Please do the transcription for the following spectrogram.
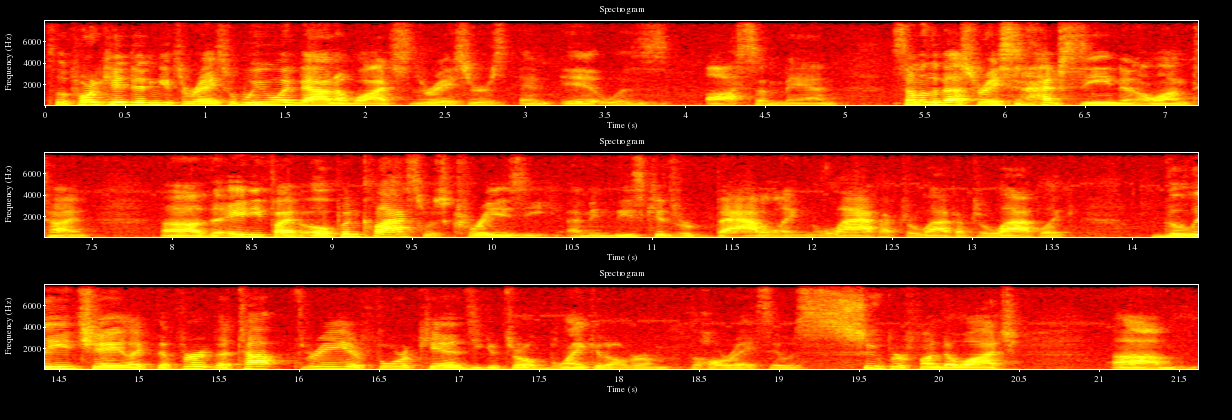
so the poor kid didn't get to race. But we went down and watched the racers, and it was awesome, man. Some of the best racing I've seen in a long time. Uh, the 85 Open class was crazy. I mean, these kids were battling lap after lap after lap. Like the lead chain, like the first, the top three or four kids, you could throw a blanket over them the whole race. It was super fun to watch. Um,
